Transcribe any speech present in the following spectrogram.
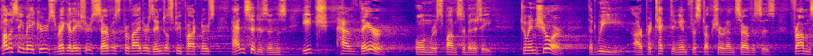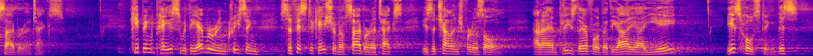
Policymakers, regulators, service providers, industry partners, and citizens each have their own responsibility to ensure that we are protecting infrastructure and services from cyber attacks. Keeping pace with the ever increasing sophistication of cyber attacks is a challenge for us all, and I am pleased, therefore, that the IIEA is hosting this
